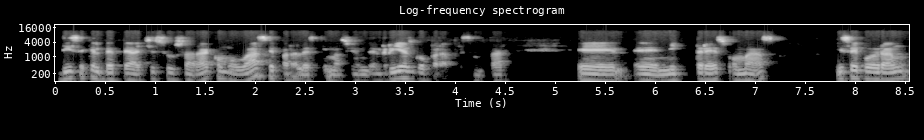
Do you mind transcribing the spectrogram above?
Dice que el BPH se usará como base para la estimación del riesgo para presentar eh, eh NIC3 o más y se podrán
